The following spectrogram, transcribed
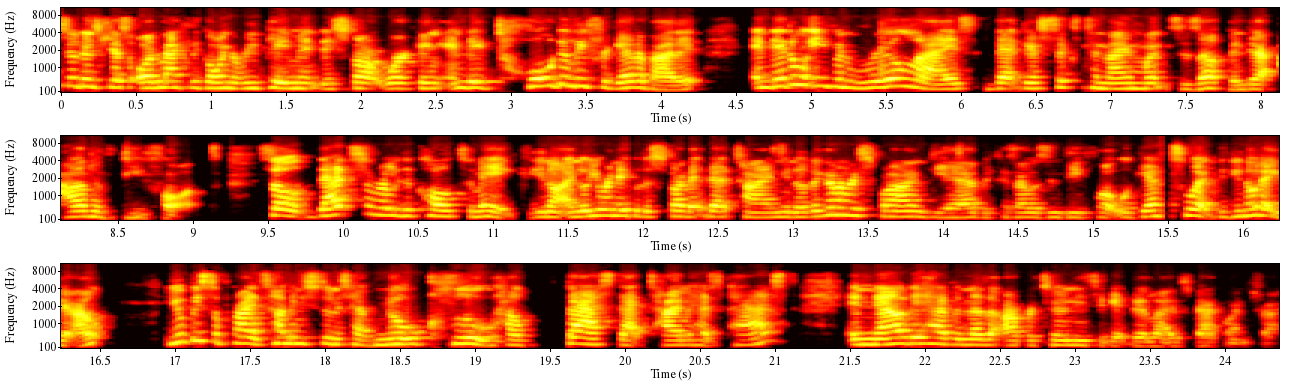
students just automatically go into repayment, they start working, and they totally forget about it, and they don't even realize that their six to nine months is up and they're out of default. So that's really the call to make. You know, I know you weren't able to start at that time. You know, they're going to respond, yeah, because I was in default. Well, guess what? Did you know that you're out? You'll be surprised how many students have no clue how fast that time has passed. And now they have another opportunity to get their lives back on track.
